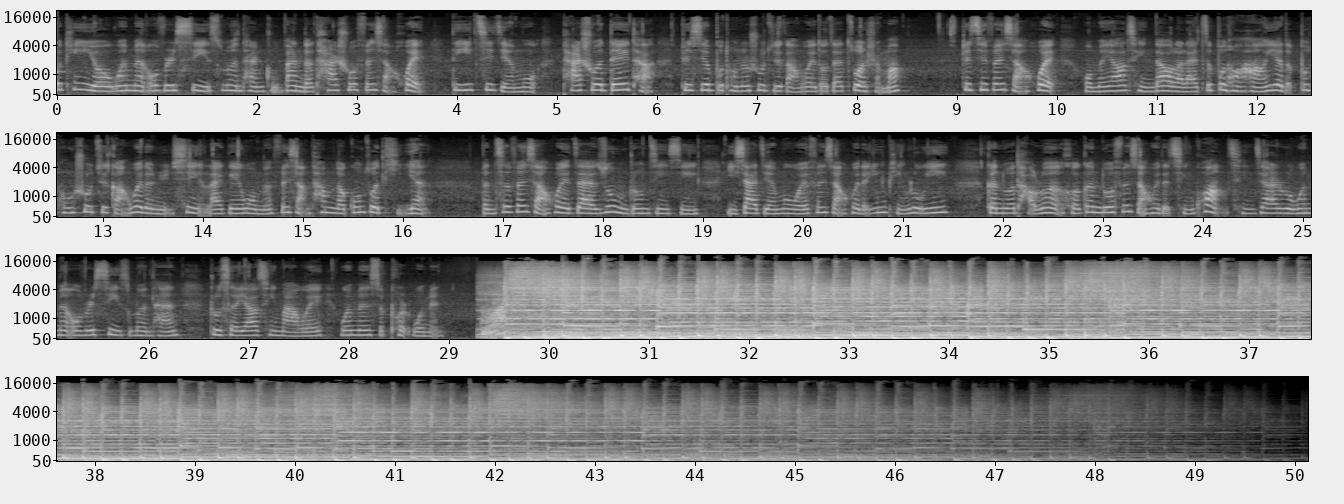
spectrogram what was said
收听由 Women Overseas 论坛主办的“他说”分享会第一期节目。他说：“Data 这些不同的数据岗位都在做什么？”这期分享会，我们邀请到了来自不同行业的不同数据岗位的女性来给我们分享她们的工作体验。本次分享会在 Zoom 中进行，以下节目为分享会的音频录音。更多讨论和更多分享会的情况，请加入 Women Overseas 论坛，注册邀请码为 Women Support Women。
